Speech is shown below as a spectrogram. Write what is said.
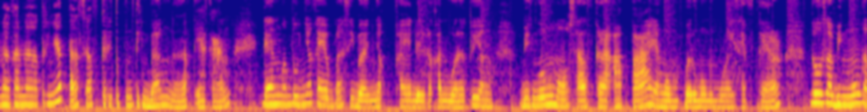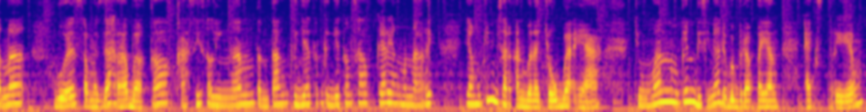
Nah karena ternyata self care itu penting banget ya kan? Dan tentunya kayak masih banyak kayak dari rekan Buana tuh yang bingung mau self care apa Yang mau, baru mau memulai self care Gak usah bingung karena gue sama Zahra bakal kasih selingan tentang kegiatan-kegiatan self care yang menarik Yang mungkin bisa rekan Buana coba ya Cuman mungkin di sini ada beberapa yang ekstrim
